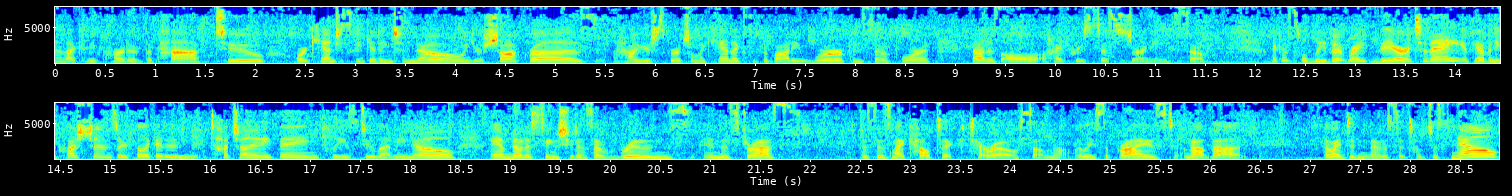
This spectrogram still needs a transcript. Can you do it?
That can be part of the path too. Or it can just be getting to know your chakras, how your spiritual mechanics of the body work and so forth. That is all a high priestess journey. So I guess we'll leave it right there today. If you have any questions or you feel like I didn't touch on anything, please do let me know. I am noticing she does have runes in this dress. This is my Celtic tarot, so I'm not really surprised about that, though I didn't notice it till just now.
